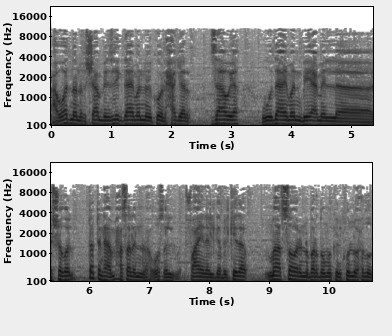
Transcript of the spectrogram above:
عودنا إنه في ال Champions League دائما إنه يكون حجر زاوية ودائما بيعمل آه، شغل. توتنهام حصل إنه وصل final قبل كده. ما أتصور إنه برضه ممكن يكون له حظوظ.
